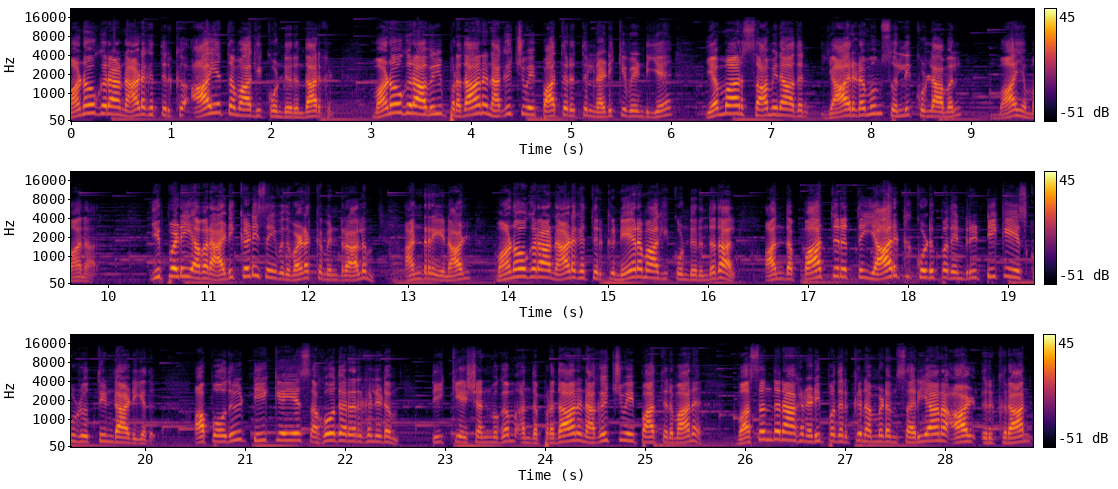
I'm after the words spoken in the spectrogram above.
மனோகரா நாடகத்திற்கு ஆயத்தமாகிக் கொண்டிருந்தார்கள். மனோகராவில் பிரதான நகைச்சுவை பாத்திரத்தில் நடிக்க வேண்டிய எம் ஆர் சாமிநாதன் யாரிடமும் சொல்லிக் கொள்ளாமல் மாயமானார். இப்படி அவர் அடிக்கடி செய்வது வழக்கம் என்றாலும் அன்றைய நாள் மனோகரா நாடகத்திற்கு நேரமாகிக் கொண்டிருந்ததால் அந்த பாத்திரத்தை யாருக்கு கொடுப்பதென்று டி கே எஸ் குழு திண்டாடியது. அப்போது டி கே எஸ் சகோதரர்களிடம் டி கே சண்முகம் அந்த பிரதான நகைச்சுவை பாத்திரமான வசந்தனாக நடிப்பதற்கு நம்மிடம் சரியான ஆள் இருக்கிறான்.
